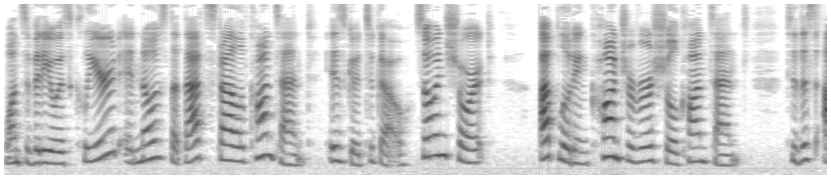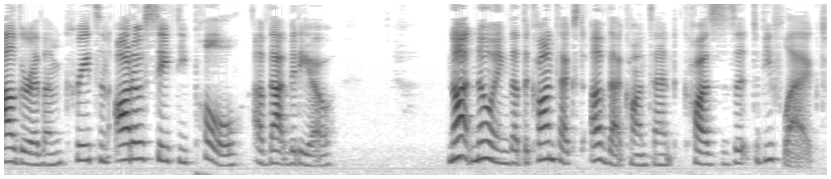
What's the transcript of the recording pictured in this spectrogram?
Once a video is cleared, it knows that that style of content is good to go. So in short, uploading controversial content to this algorithm creates an auto safety pull of that video, not knowing that the context of that content causes it to be flagged.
